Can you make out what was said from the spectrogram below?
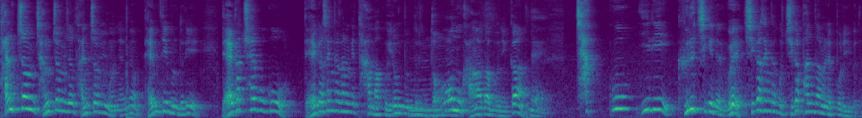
단점, 장점이자 단점이 뭐냐면 뱀띠 분들이 내가 최고고 내가 생각하는 게 다 맞고 이런 분들이 음. 너무 강하다 보니까 네. 자꾸 일이 그르치게 되는 왜? 지가 생각하고 지가 판단을 해버리거든.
